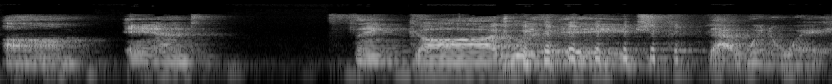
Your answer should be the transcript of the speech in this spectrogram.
Um, and thank God, with age, that went away.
